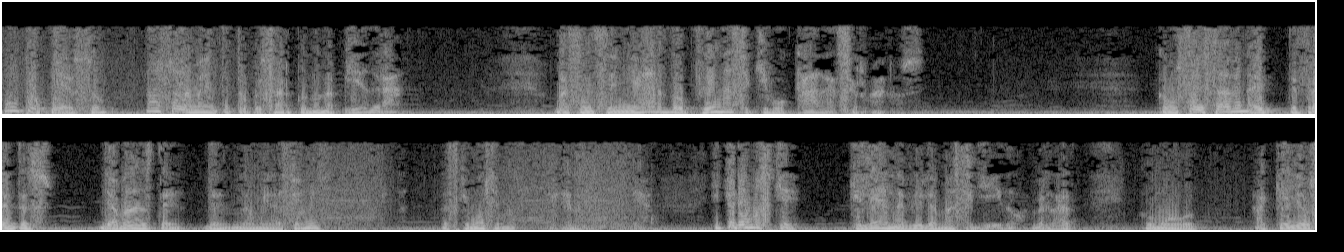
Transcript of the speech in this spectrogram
Un tropiezo no solamente tropezar con una piedra, mas enseñar doctrinas equivocadas, hermanos. Como ustedes saben, hay diferentes llamadas de, de denominaciones, las que muchos no Biblia. Y queremos que, que lean la Biblia más seguido, ¿verdad? Como aquellos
